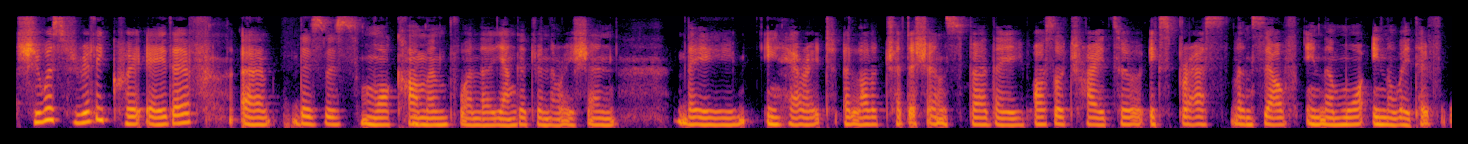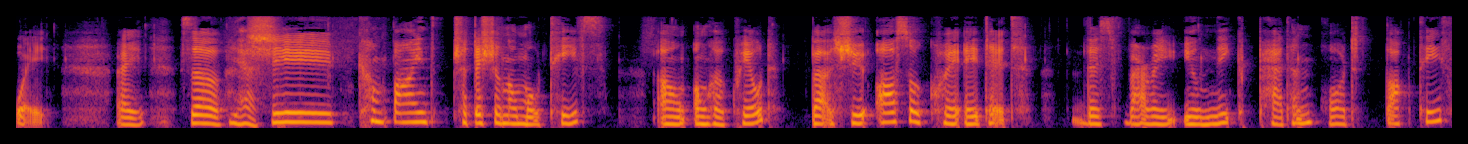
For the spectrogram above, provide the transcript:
She was really creative. Uh, this is more common for the younger generation they inherit a lot of traditions, but they also try to express themselves in a more innovative way. Right. So yes. she combined traditional motifs on, on her quilt, but she also created this very unique pattern called dog teeth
